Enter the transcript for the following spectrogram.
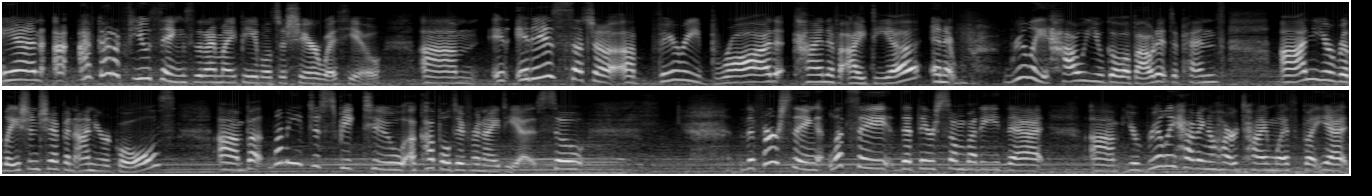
And I, have got a few things that I might be able to share with you. Um, it, it is such a, a very broad kind of idea, and it really how you go about it depends on your relationship and on your goals. Um, but let me just speak to a couple different ideas. So, the first thing, let's say that there's somebody that um, you're really having a hard time with, but yet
